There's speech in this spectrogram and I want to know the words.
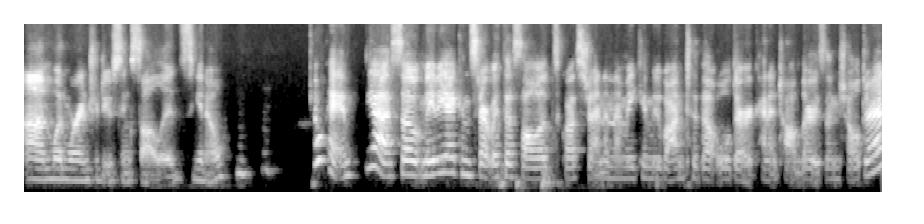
um, when we're introducing solids, you know. Okay. Yeah. So maybe I can start with the solids question and then we can move on to the older kind of toddlers and children.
